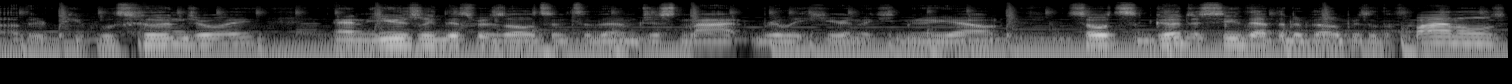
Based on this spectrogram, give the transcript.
other people to enjoy. And usually this results into them just not really hearing the community out. So it's good to see that the developers of the finals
